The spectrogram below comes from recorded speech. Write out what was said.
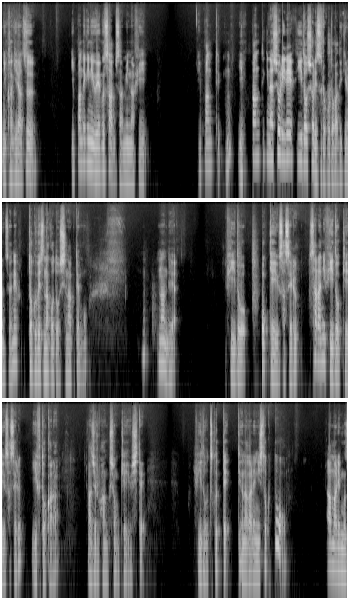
に限らず、一般的に Web サービスはみんなフィ一般的、ん？一般的な処理でフィード処理することができるんですよね。特別なことをしなくても。なんで、フィードを経由させる。さらにフィードを経由させる。IFT から Azure Function を経由して、フィードを作ってっていう流れにしとくと、あまり難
